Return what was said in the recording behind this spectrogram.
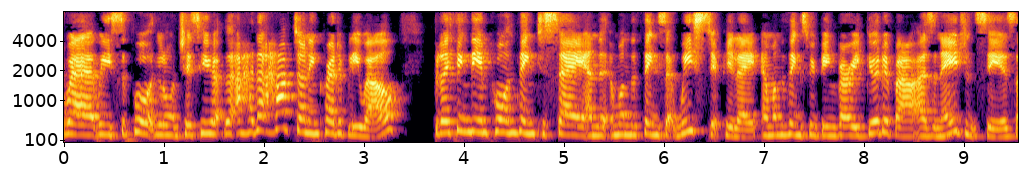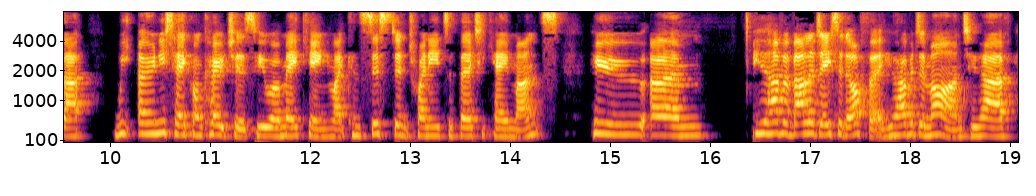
where we support launches who that have done incredibly well. But I think the important thing to say, and one of the things that we stipulate, and one of the things we've been very good about as an agency is that we only take on coaches who are making like consistent 20 to 30k months, who, um, who have a validated offer, who have a demand, who have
